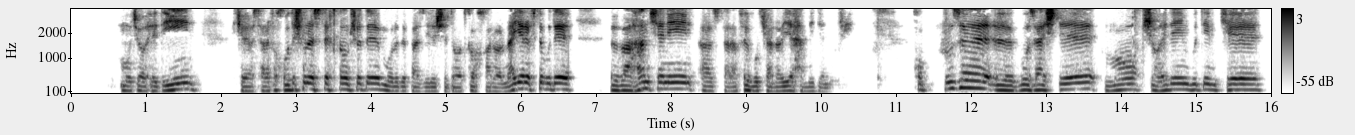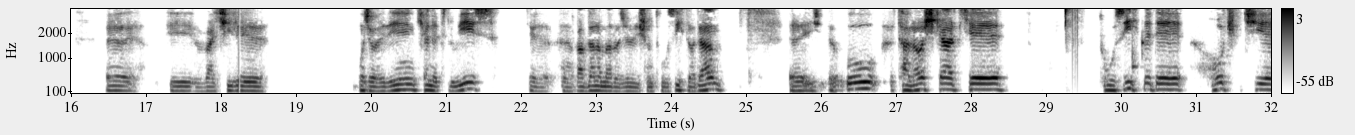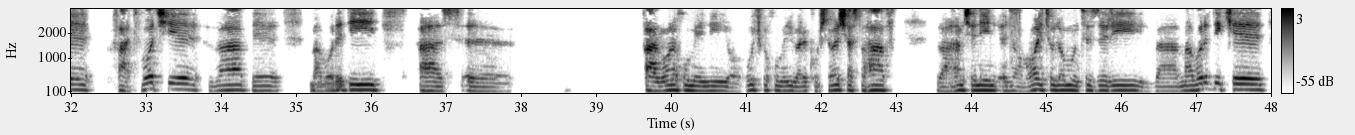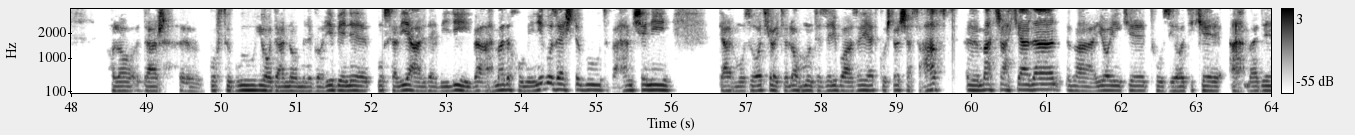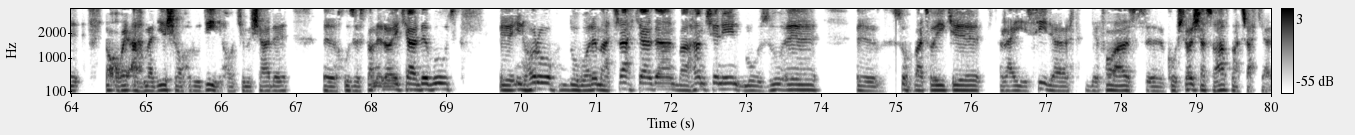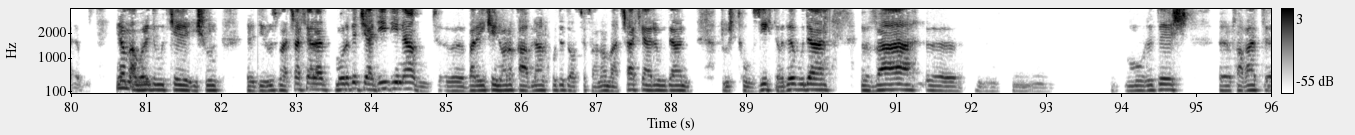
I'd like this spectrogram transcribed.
مجاهدین که از طرف خودشون استخدام شده مورد پذیرش دادگاه قرار نگرفته بوده و همچنین از طرف وکلای حمید نوری. خب روز گذشته ما شاهد این بودیم که وکیل مجاهدین کنت لوئیس که قبلا من راجع ایشون توضیح دادم. او تلاش کرد که توضیح بده حکم چیه فتوا چیه و به مواردی از فرمان خمینی یا حکم خمینی برای کشتار 67 و همچنین نامه طلا منتظری و مواردی که حالا در گفتگو یا در نامنگاری بین موسوی اردبیلی و احمد خمینی گذشته بود و همچنین در موضوعات که آیت الله منتظری با اعضای هیئت کشتار 67 مطرح کردن و یا اینکه توضیحاتی که احمد یا آقای احمدی شاهرودی حاکم شهر خوزستان ارائه کرده بود. اینها رو دوباره مطرح کردن و همچنین موضوع صحبت هایی که رئیسی در دفاع از کشتار 67 مطرح کرده بود. اینا مواردی بود که ایشون دیروز مطرح کردن. مورد جدیدی نبود. برای اینکه اینا رو قبلا خود دادستان ها مطرح کرده بودن روش توضیح داده بودن و موردش فقط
